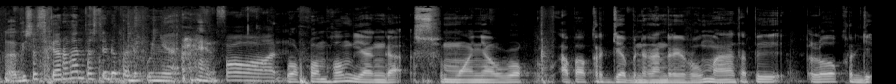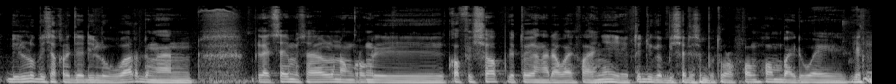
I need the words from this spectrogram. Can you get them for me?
nggak bisa sekarang kan pasti udah pada punya handphone work from home ya nggak semuanya work apa kerja beneran dari rumah tapi lo kerja lo bisa kerja di luar dengan let's say misalnya lo nongkrong di coffee shop gitu yang ada wifi-nya ya itu juga bisa disebut work from home by the way gitu.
